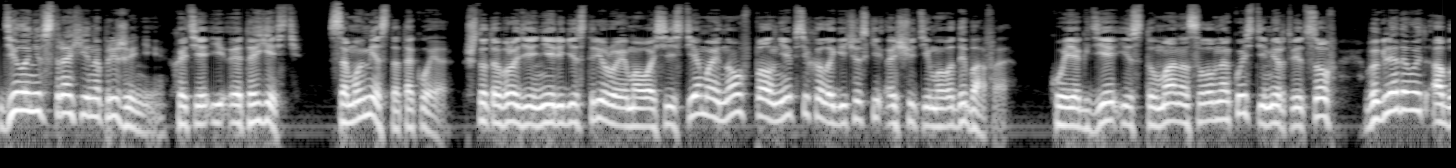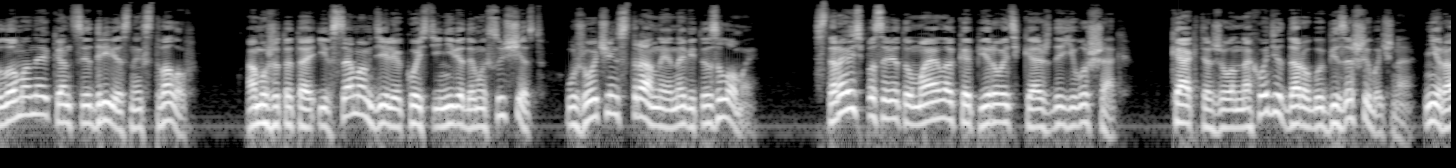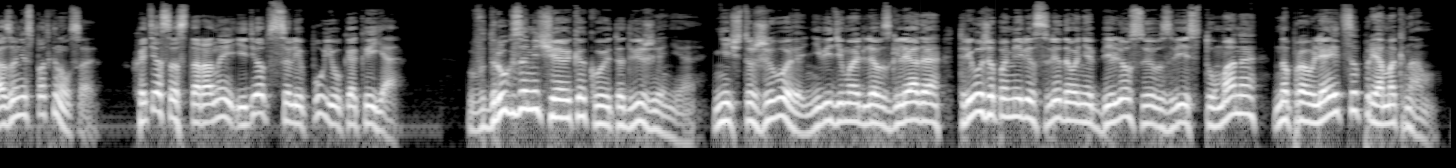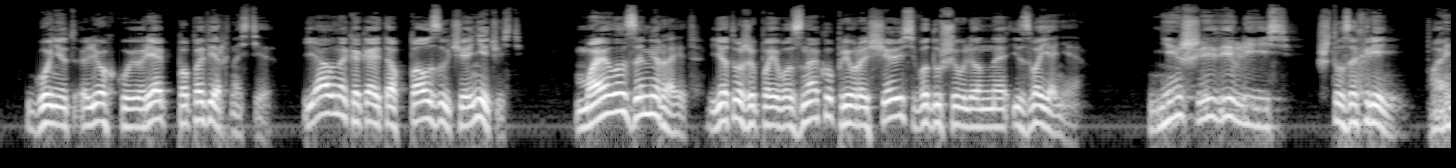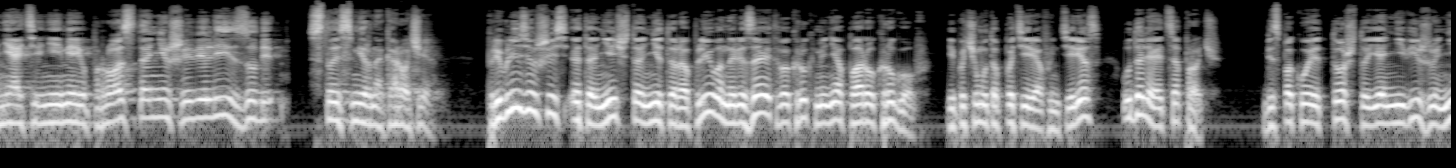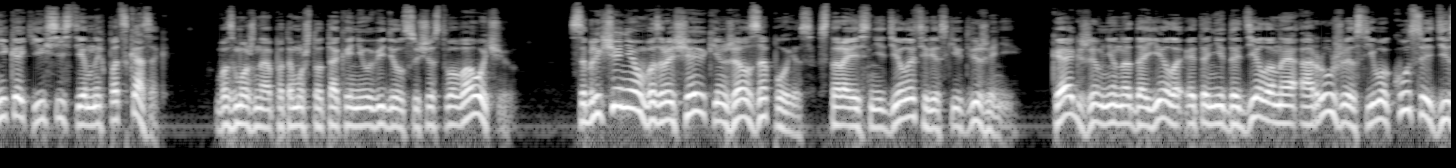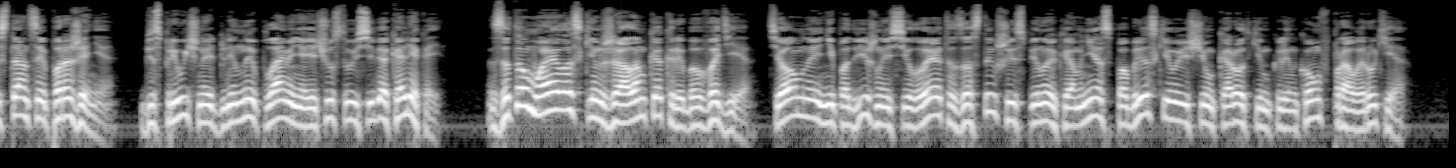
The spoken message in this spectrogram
Дело не в страхе и напряжении, хотя и это есть. Само место такое, что-то вроде нерегистрируемого системой, но вполне психологически ощутимого дебафа. Кое-где из тумана, словно кости мертвецов, выглядывают обломанные концы древесных стволов. А может, это и в самом деле кости неведомых существ, уже очень странные на вид изломы. Стараюсь по совету Майла копировать каждый его шаг. Как-то же он находит дорогу безошибочно, ни разу не споткнулся. Хотя со стороны идет вслепую, как и я. Вдруг замечаю какое-то движение. Нечто живое, невидимое для взгляда, тревожа по мере следования белесую взвесь тумана, направляется прямо к нам гонит легкую рябь по поверхности. Явно какая-то ползучая нечисть. Майло замирает. Я тоже по его знаку превращаюсь в одушевленное изваяние. «Не шевелись!» «Что за хрень?» «Понятия не имею, просто не шевелись, зуби...» «Стой смирно, короче!» Приблизившись, это нечто неторопливо нарезает вокруг меня пару кругов и, почему-то потеряв интерес, удаляется прочь. Беспокоит то, что я не вижу никаких системных подсказок. Возможно, потому что так и не увидел существо воочию. С облегчением возвращаю кинжал за пояс, стараясь не делать резких движений. Как же мне надоело это недоделанное оружие с его куцей дистанцией поражения. Без привычной длины пламени я чувствую себя калекой. Зато Майло с кинжалом, как рыба в воде. Темный, неподвижный силуэт, застывший спиной ко мне с поблескивающим коротким клинком в правой руке.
